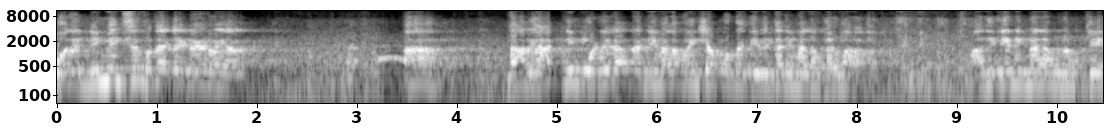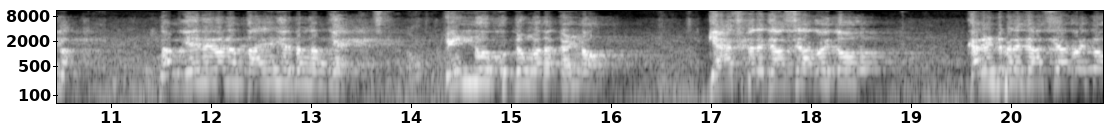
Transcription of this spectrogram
ಓಲಿ, ನಿಮ್ ಹೆಂಗ್ಸ್ ಬರ್ತಾ ಇದೆ ಇಲ್ಲ ಆ, ನಾವ್ ಯಾಕೆ ನಿಮ್ ಕೊಡ್ಲಿಲ್ಲ ಅಂದ್ರೆ ನೀವೆಲ್ಲ ವೈನ್ ಶಾಪ್ ಕೊಟ್ಟಿದ್ದೀವಿ ಅಂತ ನಿಮ್ಮೆಲ್ಲ ನಮ್ ಅದಕ್ಕೆ ನಿಮ್ಮೆಲ್ಲ ನಮ್ ನಂಬಿಕೆ ಇಲ್ಲ. ನಮ್ಗೇನೇನೋ ನಮ್ ತಾಯಿಯರ ಮೇಲೆ ನಂಬಿಕೆ. ಹೆಣ್ಣು ಕುಟುಂಬದ ಕಣ್ಣು. ಗ್ಯಾಸ್ ಬೆಲೆ ಜಾಸ್ತಿ ಆಗೋಯ್ತು. ಕರೆಂಟ್ ಬೆಲೆ ಜಾಸ್ತಿ ಆಗೋಯ್ತು,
